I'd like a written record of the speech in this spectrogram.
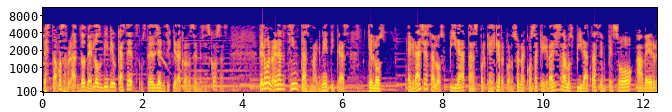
estamos hablando de los videocassettes. Ustedes ya ni siquiera conocen esas cosas. Pero bueno, eran cintas magnéticas que los eh, gracias a los piratas, porque hay que reconocer una cosa, que gracias a los piratas empezó a haber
